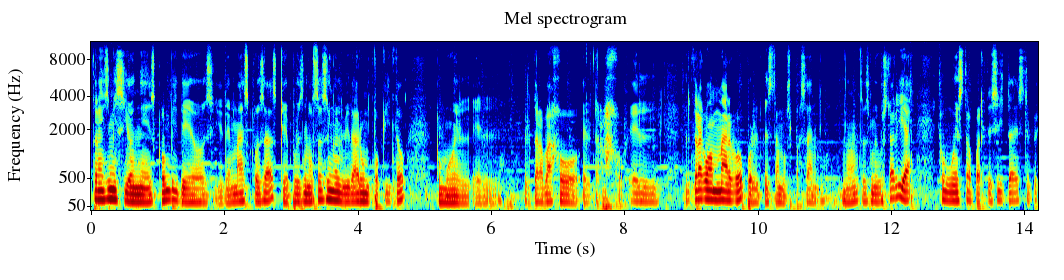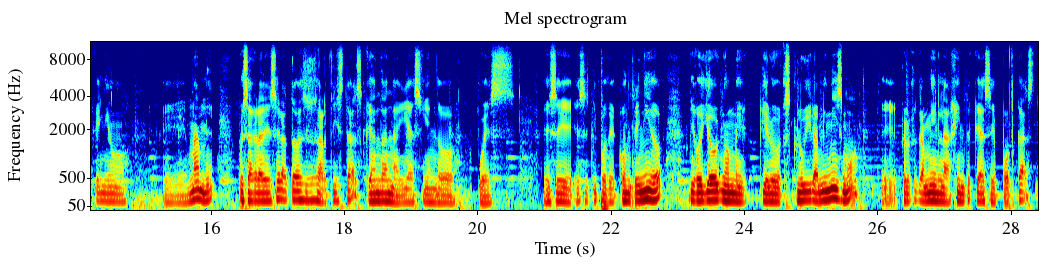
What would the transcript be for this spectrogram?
transmisiones, con videos y demás cosas que pues nos hacen olvidar un poquito como el, el, trabajo, el trabajo, el, el, trago amargo por el que estamos pasando, ¿no? Entonces me gustaría como esta partecita, este pequeño eh, mame, pues agradecer a todos esos artistas que andan ahí haciendo pues ese, ese tipo de contenido. Digo, yo no me quiero excluir a mí mismo. Eh, creo que también la gente que hace podcast,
